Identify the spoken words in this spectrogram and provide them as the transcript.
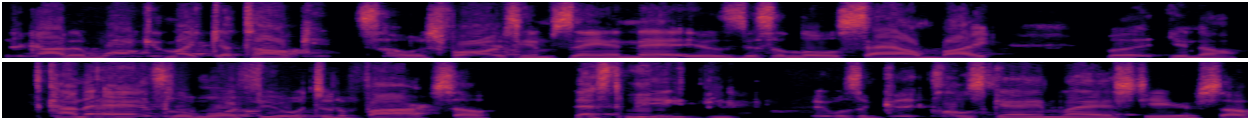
you gotta walk it like you're talking. So as far as him saying that, it was just a little sound bite, but you know, it kind of adds a little more fuel to the fire. So that's the big. Mm-hmm. It was a good close game last year, so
